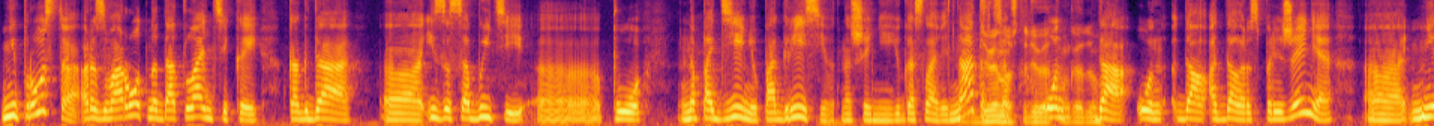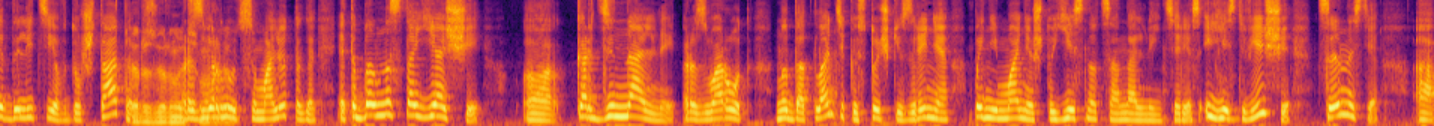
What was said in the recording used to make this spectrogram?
не просто разворот над Атлантикой, когда э, из-за событий э, по нападению, по агрессии в отношении Югославии натовцев, он, году. Да, он дал, отдал распоряжение, э, не долетев до штата, развернуть, развернуть самолет. самолет и так далее. Это был настоящий э, кардинальный разворот над Атлантикой с точки зрения понимания, что есть национальный интерес и есть вещи, ценности, э,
